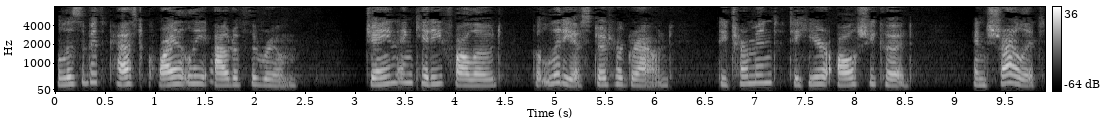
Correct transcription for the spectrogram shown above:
Elizabeth passed quietly out of the room. Jane and Kitty followed, but Lydia stood her ground, determined to hear all she could; and Charlotte,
